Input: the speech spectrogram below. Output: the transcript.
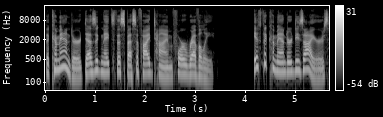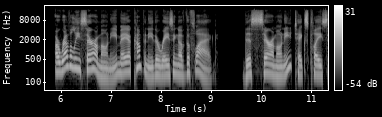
the commander designates the specified time for reveille. If the commander desires, a reveille ceremony may accompany the raising of the flag. This ceremony takes place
